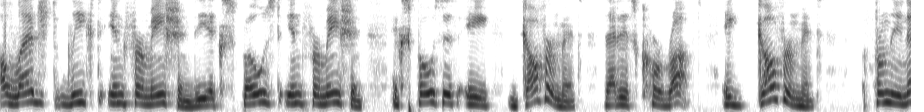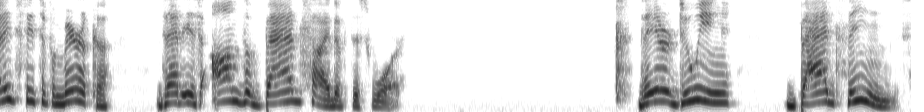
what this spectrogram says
alleged leaked information, the exposed information, exposes a government that is corrupt, a government from the United States of America that is on the bad side of this war. They are doing bad things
